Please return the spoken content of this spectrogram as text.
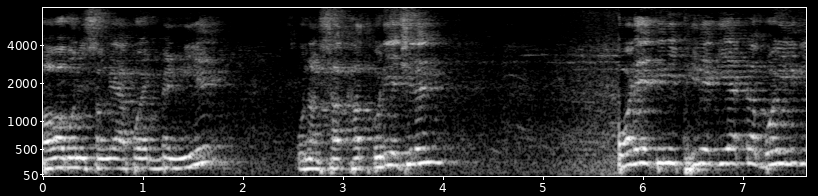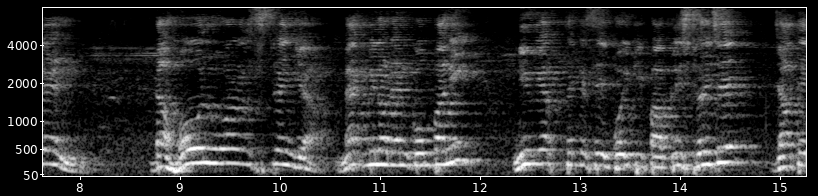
বাবা মনির সঙ্গে অ্যাপয়েন্টমেন্ট নিয়ে ওনার সাক্ষাৎ করিয়েছিলেন। পরে তিনি ফিরে গিয়ে একটা বই লিখলেন, the whole world stranger, Macmillan and company, New York থেকে সেই বইটি পাবলিশড হয়েছে, যাতে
